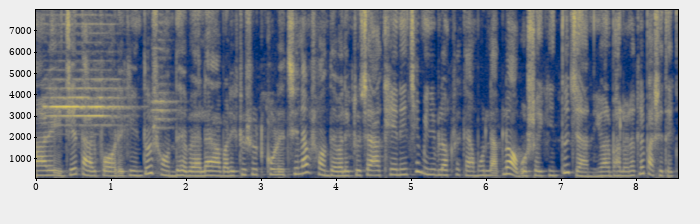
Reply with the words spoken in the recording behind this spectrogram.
আর এই যে তারপরে কিন্তু সন্ধেবেলা আবার একটু শ্যুট করেছিলাম। সন্ধেবেলা একটু চা খেয়ে নিচ্ছি মিনি ব্লগটা কেমন লাগল অবশ্যই কিন্তু জানিও। আর ভালো লাগলে পাশে থেকে।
